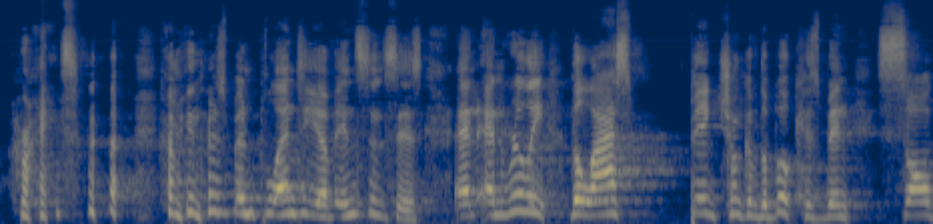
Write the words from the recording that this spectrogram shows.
right? I mean, there's been plenty of instances. And, and really, the last big chunk of the book has been Saul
